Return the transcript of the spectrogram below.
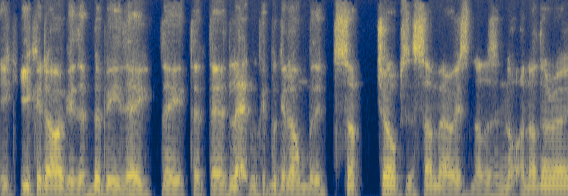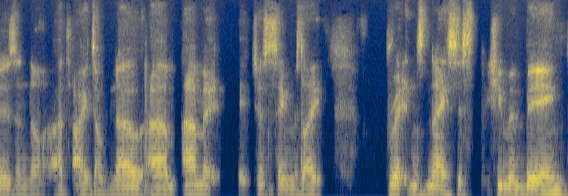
you, you could argue that maybe they, they that they're letting people get on with some jobs in some areas and others and not in other areas and not I, I don't know. Um, um it, it just seems like Britain's nicest human being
